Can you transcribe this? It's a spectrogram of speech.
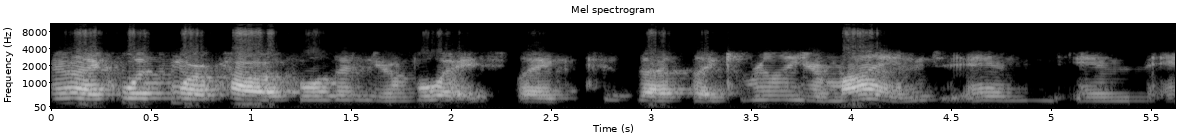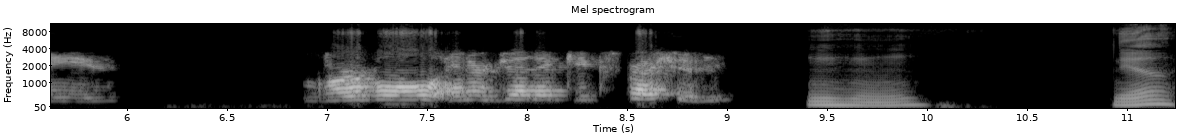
And like, what's more powerful than your voice? Like, 'cause that's like really your mind in in a verbal, energetic expression. Mm-hmm. Yeah.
